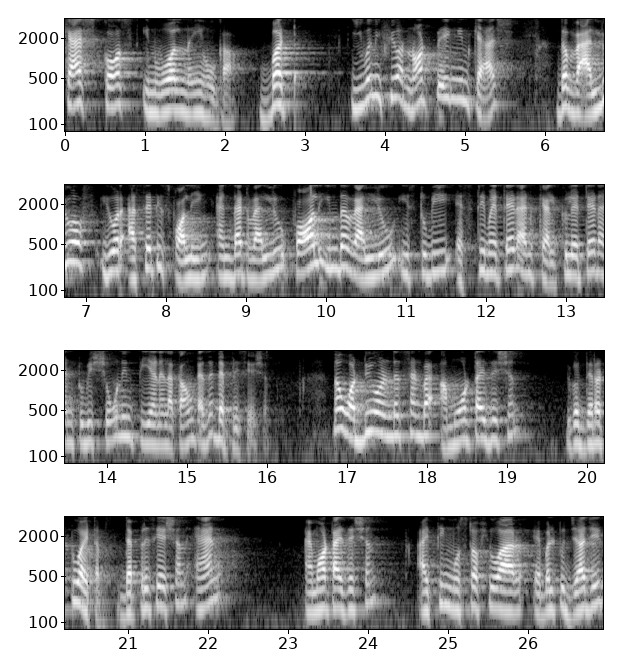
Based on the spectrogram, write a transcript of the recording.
कैश कॉस्ट इन्वॉल्व नहीं होगा but even if you are not paying in cash the value of your asset is falling and that value fall in the value is to be estimated and calculated and to be shown in P&L account as a depreciation. Now what do you understand by amortization? Because there are two items depreciation and amortization. I think most of you are able to judge it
